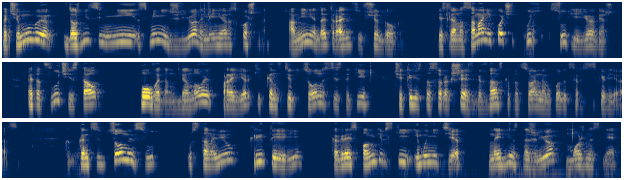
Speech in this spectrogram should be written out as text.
Почему бы должнице не сменить жилье на менее роскошное, а мне не отдать разницу в счет долга? Если она сама не хочет, пусть суд ее обяжет. Этот случай стал поводом для новой проверки конституционности статьи 446 Гражданского процессуального кодекса Российской Федерации. Конституционный суд установил критерии, когда исполнительский иммунитет на единственное жилье можно снять.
